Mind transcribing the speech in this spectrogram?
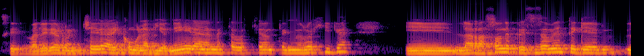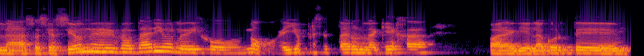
sí, Valeria Ronchera es como la pionera en esta cuestión tecnológica y la razón es precisamente que la asociación de notarios le dijo, no, ellos presentaron la queja para que la corte,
